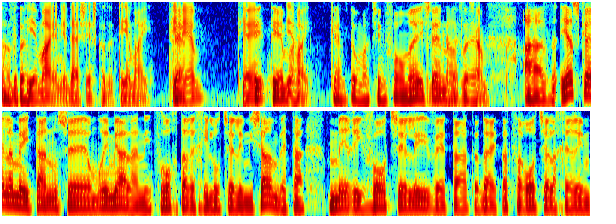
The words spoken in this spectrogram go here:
ב-TMI, אני יודע שיש כזה, TMI. TIM? TIM? כן, too much information, אז, לשם. אז יש כאלה מאיתנו שאומרים, יאללה, אני אצרוך את הרכילות שלי משם, ואת המריבות שלי, ואת ה, אתה יודע, את הצרות של אחרים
